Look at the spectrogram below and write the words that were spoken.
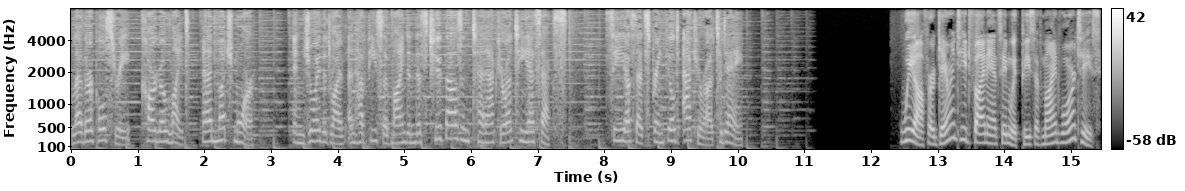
leather upholstery, cargo light, and much more. Enjoy the drive and have peace of mind in this 2010 Acura TSX. See us at Springfield Acura today. We offer guaranteed financing with peace of mind warranties.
